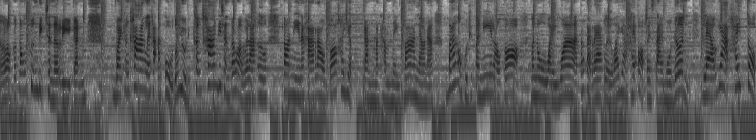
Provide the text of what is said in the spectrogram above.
นอะเราก็ต้องพึ่งดิกชันนารีกันไว้ข้างๆเลยค่ะอากูต้องอยู่ข้างๆดิฉันตลอดเวลาเออ ตอนนี้นะคะ เราก็ขยับกันมาทำในบ้านแล้วนะ บ้านของคุณทิฟฟานี่เราก็มโนไว้ว่าตั้งแต่แรกเลยว่าอยากให้ออกเป็นสไตล์โมเดิร์นแล้วอยากให้จบ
